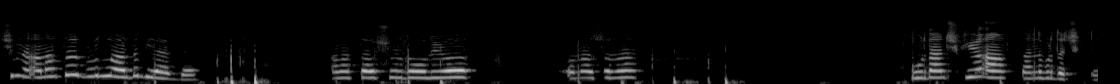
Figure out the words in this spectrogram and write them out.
şimdi anahtar buralarda bir yerde. Anahtar şurada oluyor. Ondan sonra buradan çıkıyor. Aa ben de burada çıktı.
